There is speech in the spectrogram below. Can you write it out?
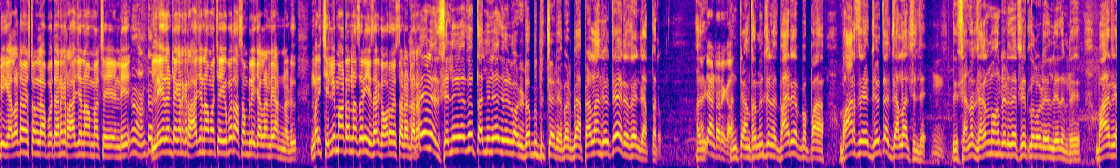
మీకు వెళ్ళటం ఇష్టం లేకపోతే కనుక రాజీనామా చేయండి. లేదంటే కనుక రాజీనామా చేయకపోతే అసెంబ్లీకి వెళ్ళండి అంటున్నాడు. మరి చెల్లి మాట అన్నా సరే ఈసారి గౌరవిస్తాడంటారా? లేదు చెల్లి లేదు తల్లి లేదు వాడు డబ్బు పిచ్చాడే వాడు బా- పెళ్ళాన్ని చెబితే రిజైన్ చేస్తారు. అది అంటారు అంతే అంత మించిన భార్య చెబితే అది జల్లాల్సిందే. ఈ చంద్ర జగన్మోహన్ రెడ్డి గారి చేతిలో కూడా ఏం లేదండి. భార్య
